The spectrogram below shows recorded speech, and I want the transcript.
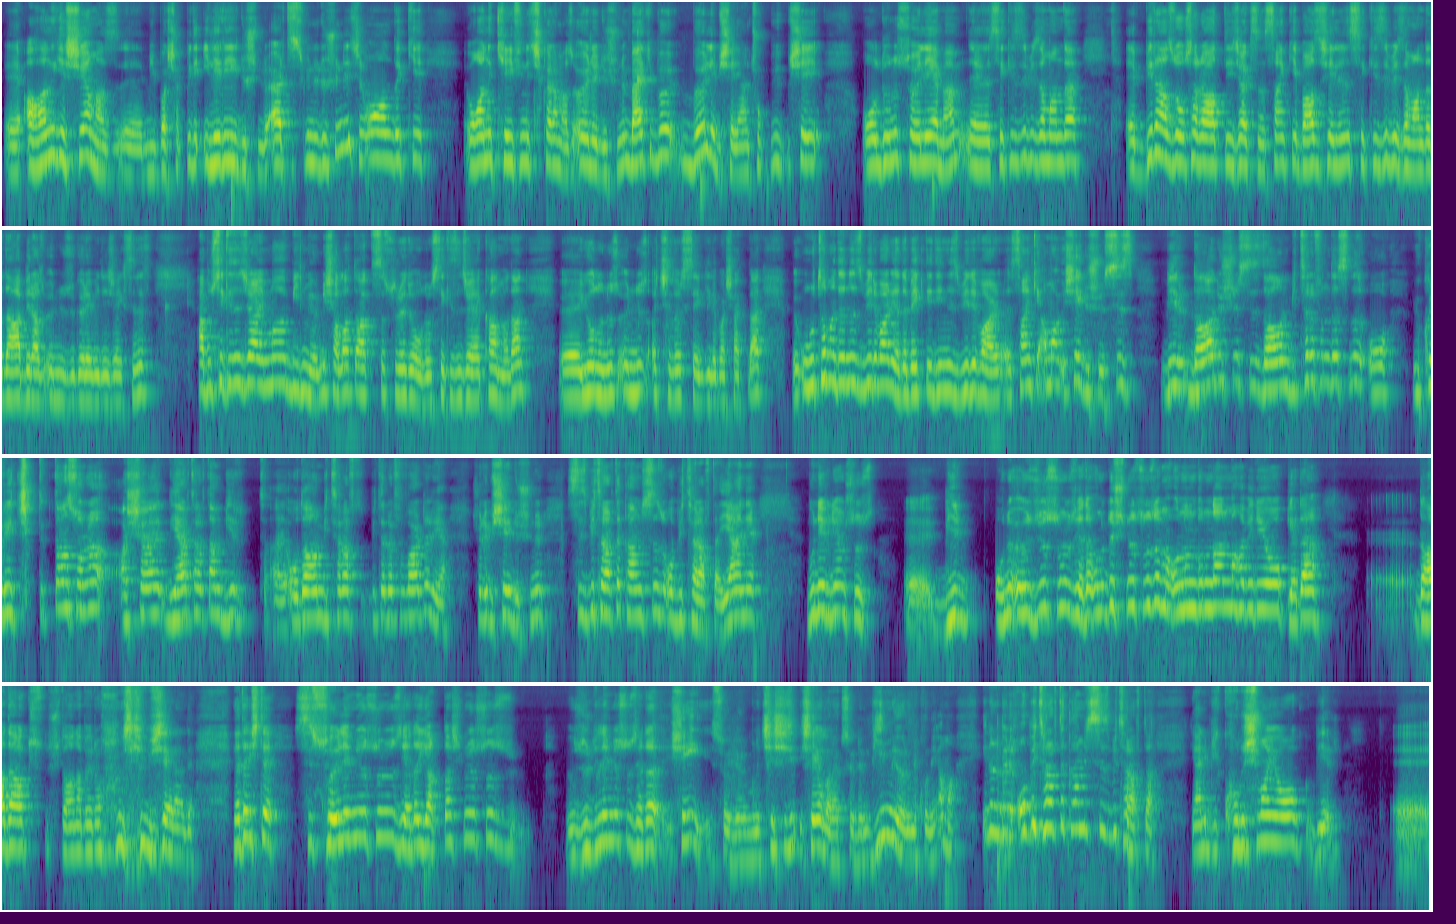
E, anı yaşayamaz e, bir Başak. Bir de ileriyi düşünür. Ertesi günü düşündüğü için o andaki o anın keyfini çıkaramaz. Öyle düşünün. Belki böyle bir şey yani çok büyük bir şey olduğunu söyleyemem. E, sekizli bir zamanda biraz da olsa rahatlayacaksınız. Sanki bazı şeylerin sekizli bir zamanda daha biraz önünüzü görebileceksiniz. Ha bu 8. ay mı bilmiyorum. İnşallah daha kısa sürede olur. 8. aya kalmadan e, yolunuz, önünüz açılır sevgili Başaklar. E, unutamadığınız biri var ya da beklediğiniz biri var. E, sanki ama şey düşün. Siz bir dağa düşün. Siz dağın bir tarafındasınız. O yukarıya çıktıktan sonra aşağı diğer taraftan bir o dağın bir taraf bir tarafı vardır ya. Şöyle bir şey düşünün. Siz bir tarafta kalmışsınız, o bir tarafta. Yani bu ne biliyor musunuz? bir onu özlüyorsunuz ya da onu düşünüyorsunuz ama onun bundan mı haberi yok ya da daha daha küsmüş, daha haberi olmamış gibi bir şey herhalde. Ya da işte siz söylemiyorsunuz ya da yaklaşmıyorsunuz, özür dilemiyorsunuz ya da şey söylüyorum bunu çeşit şey olarak söylüyorum. Bilmiyorum konuyu ama inanın böyle o bir tarafta kalmış siz bir tarafta. Yani bir konuşma yok, bir e,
